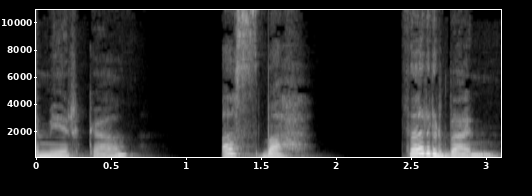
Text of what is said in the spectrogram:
أمريكا أصبح ثربا.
